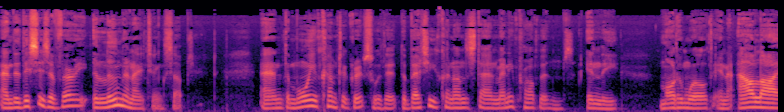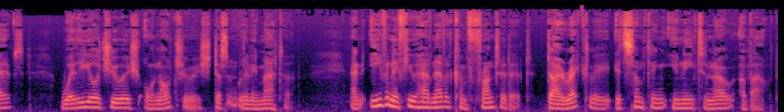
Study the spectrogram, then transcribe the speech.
and that this is a very illuminating subject. And the more you come to grips with it, the better you can understand many problems in the modern world, in our lives, whether you're Jewish or not Jewish, doesn't really matter. And even if you have never confronted it directly, it's something you need to know about.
